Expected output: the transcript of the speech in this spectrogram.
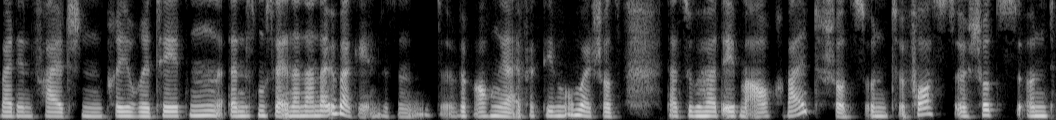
bei den falschen Prioritäten, denn es muss ja ineinander übergehen. Wir, sind, wir brauchen ja effektiven Umweltschutz. Dazu gehört eben auch Waldschutz und Forstschutz und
